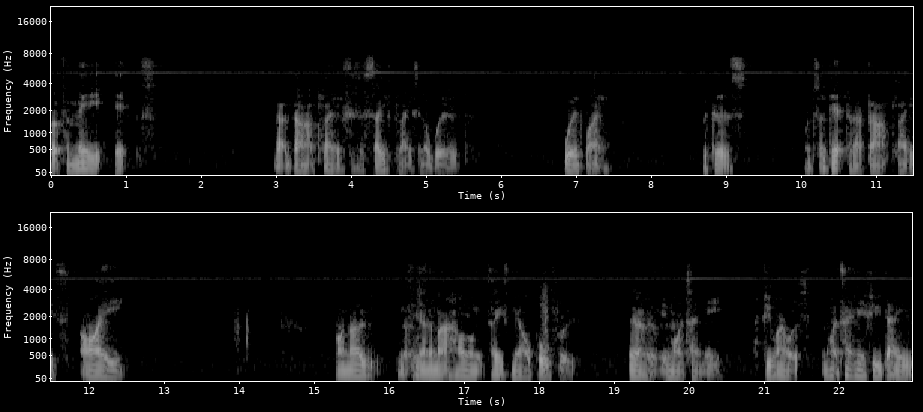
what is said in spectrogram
But for me, it's that dark place is a safe place in a weird, weird way because once I get to that dark place, I I know, you know, no matter how long it takes me, I'll pull through. You know, it might take me a few hours, it might take me a few days,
